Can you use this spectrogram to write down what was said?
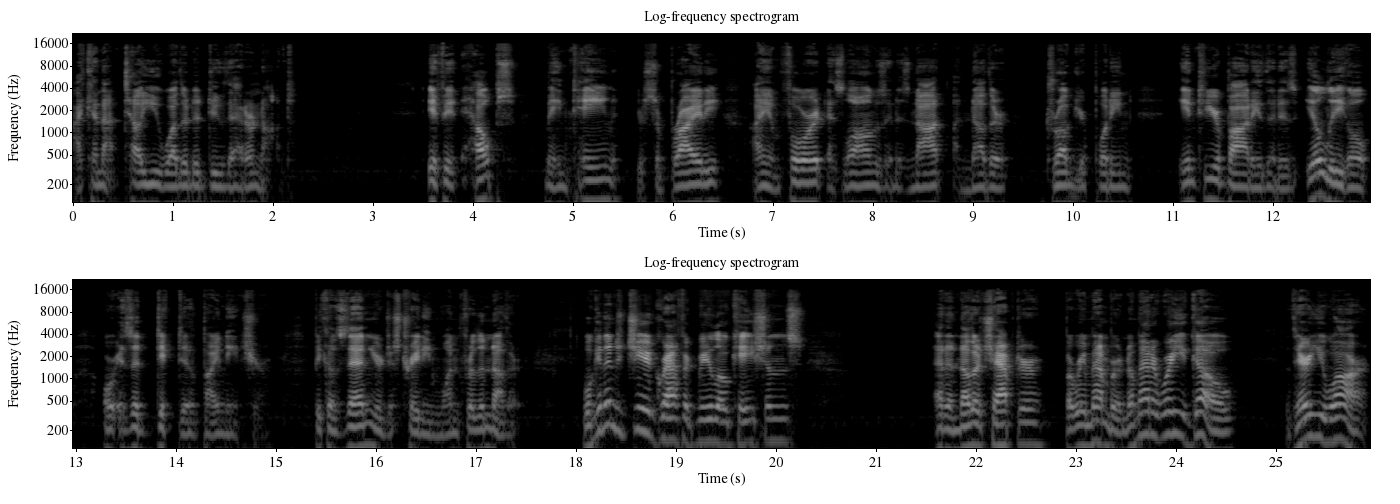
I cannot tell you whether to do that or not. If it helps maintain your sobriety, I am for it as long as it is not another drug you're putting into your body that is illegal or is addictive by nature, because then you're just trading one for the another. We'll get into geographic relocations at another chapter, but remember, no matter where you go, there you are,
